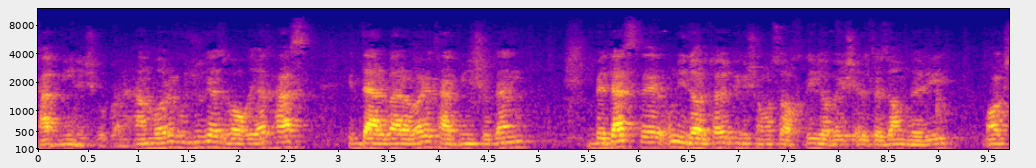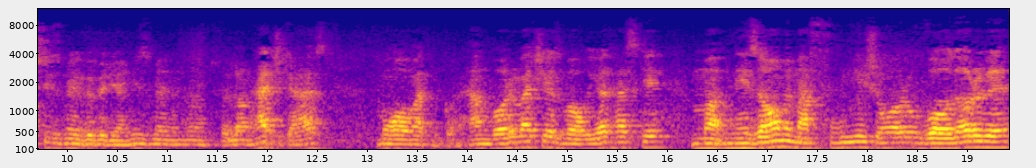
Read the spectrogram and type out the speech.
تبیینش بکنه. همواره وجودی از واقعیت هست که در برابر تبیین شدن به دست اون ایدال که شما ساخته یا بهش التزام داری مارکسیزم Weberianism فلان هر چی که هست مقاومت می‌کنه. همواره بچی از واقعیت هست که نظام مفهومی شما رو وادار به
